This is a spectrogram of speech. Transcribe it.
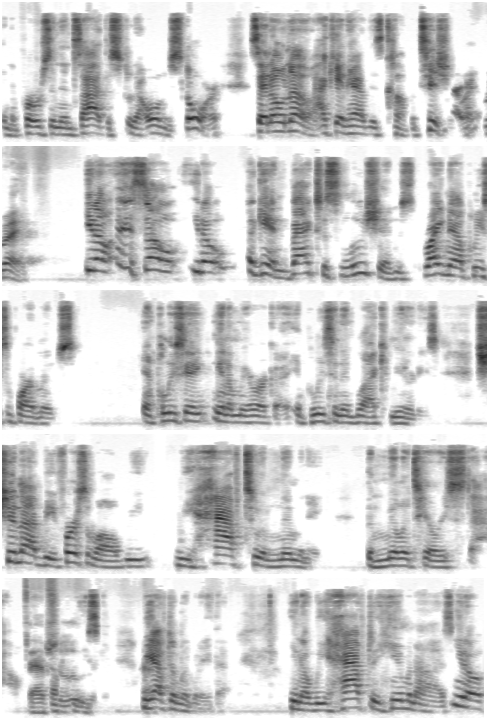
And the person inside the store, that owned the store, said, "Oh no, I can't have this competition." Right. Right. You know, and so you know, again, back to solutions. Right now, police departments and policing in America and policing in Black communities should not be. First of all, we we have to eliminate the military style. Absolutely. We have to eliminate that. You know, we have to humanize. You know,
